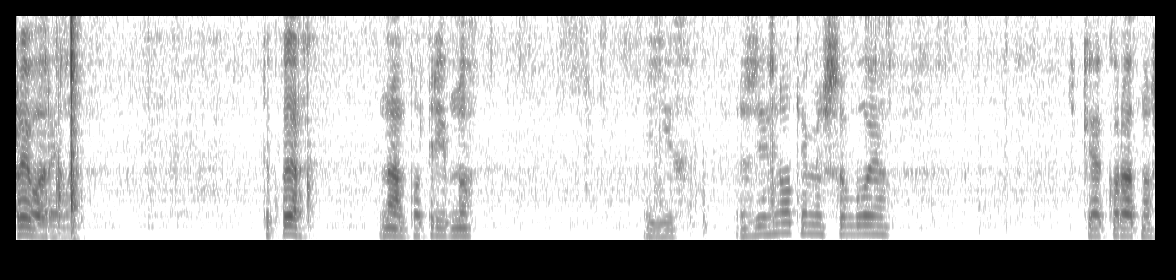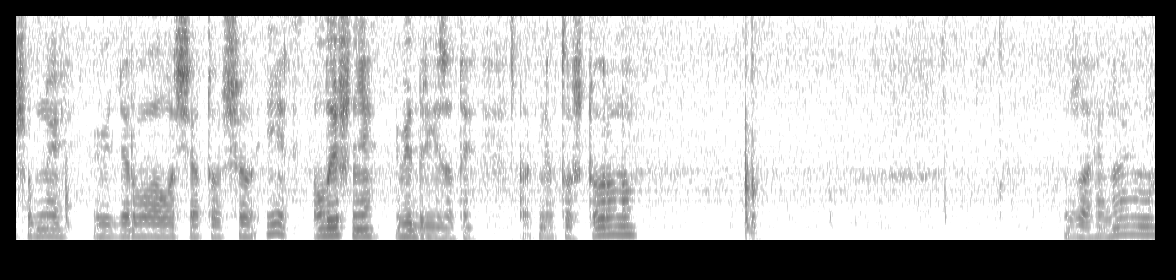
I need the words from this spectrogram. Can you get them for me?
Приварила. Тепер нам потрібно їх зігнути між собою. Тільки акуратно, щоб не відірвалося то все. І лишні відрізати. Так, не в ту сторону. Загинаємо.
